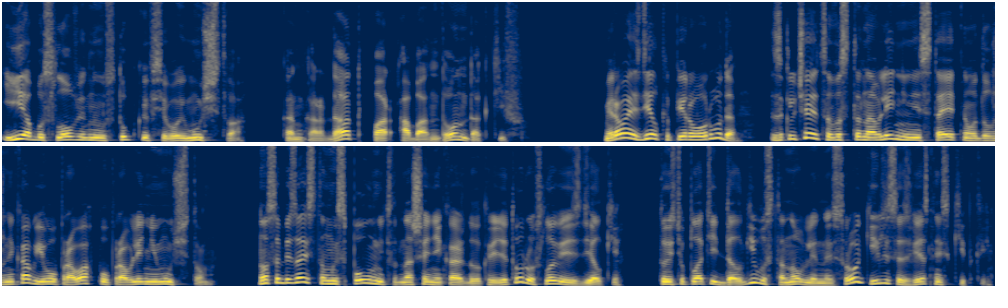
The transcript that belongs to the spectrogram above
и обусловленную уступкой всего имущества – конкордат пар абандон дактив. Мировая сделка первого рода заключается в восстановлении несостоятельного должника в его правах по управлению имуществом, но с обязательством исполнить в отношении каждого кредитора условия сделки, то есть уплатить долги в установленные сроки или с известной скидкой.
